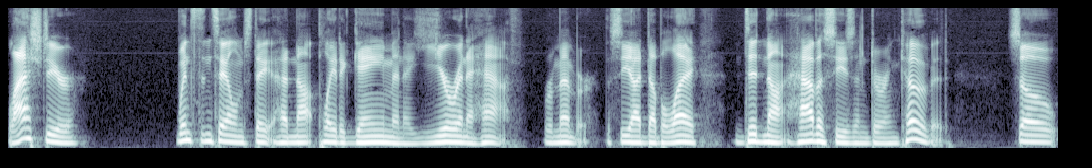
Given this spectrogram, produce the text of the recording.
Last year, Winston-Salem State had not played a game in a year and a half. Remember, the CIAA did not have a season during COVID. So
